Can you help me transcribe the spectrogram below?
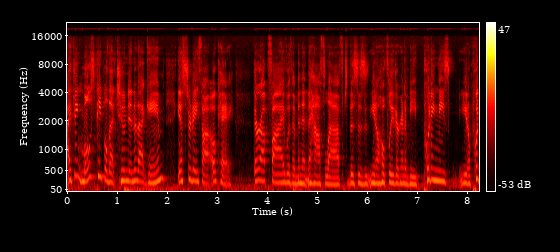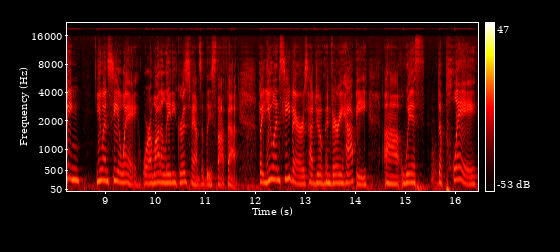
I think most people that tuned into that game yesterday thought, okay, they're up five with a minute and a half left. This is, you know, hopefully they're going to be putting these, you know, putting UNC away, or a lot of Lady Grizz fans at least thought that. But UNC Bears had to have been very happy uh, with the play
